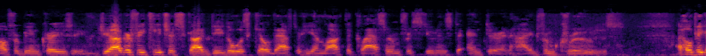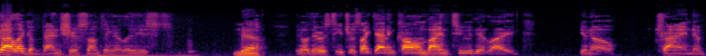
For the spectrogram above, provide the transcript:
All for being crazy. Geography teacher Scott Beigel was killed after he unlocked the classroom for students to enter and hide from Cruz. I hope he got like a bench or something at least. Yeah. You know, there was teachers like that in Columbine too that like, you know, trying to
